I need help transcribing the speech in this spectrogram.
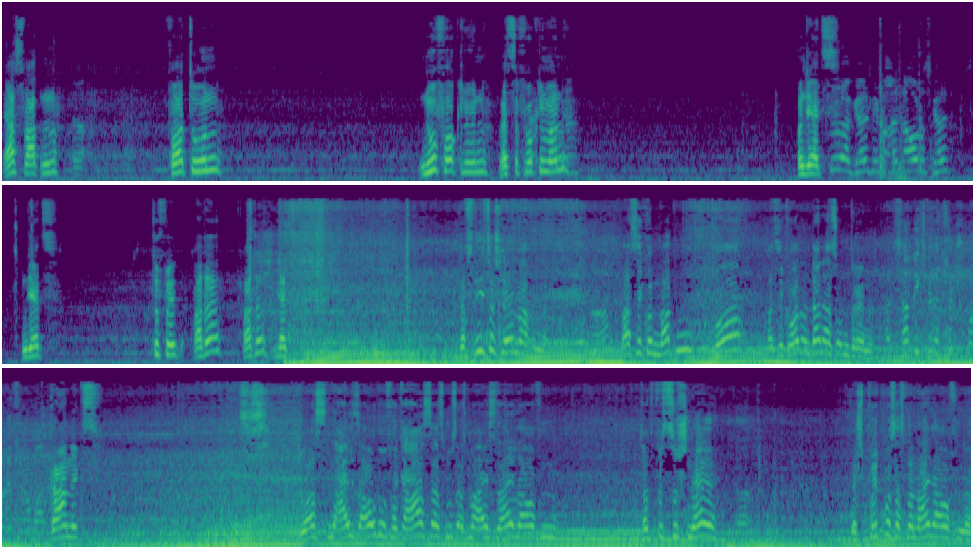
Erst warten. Ja. Vortun. Nur vorglühen. Weißt du, vorglühen, Mann? Und jetzt. Früher, gell? Wie bei alten Autos, gell? Und jetzt. Zu spät. Warte, warte. Jetzt. Du darfst nicht so schnell machen. Ein paar Sekunden warten. Vor, ein paar Sekunden und dann erst umdrehen. Also, das hat nichts mit der Zündspule zu tun. Gar nichts. Ist, du hast ein altes Auto, Vergaser, das muss erstmal alles reinlaufen. Sonst bist du schnell. Der Sprit muss erstmal reinlaufen.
